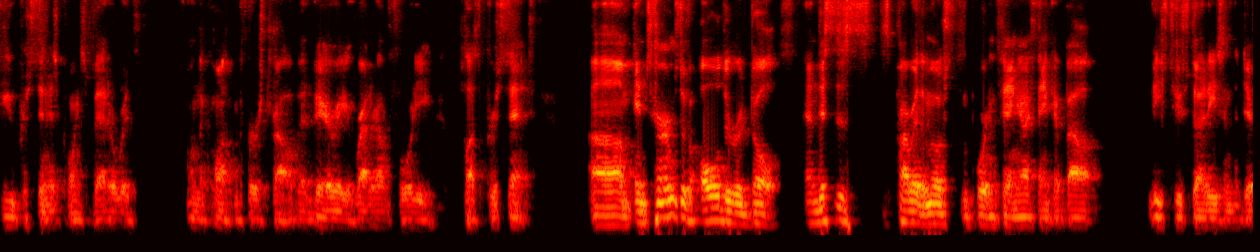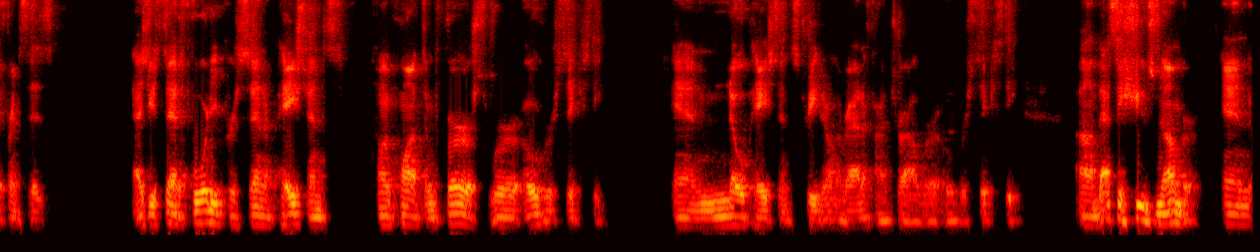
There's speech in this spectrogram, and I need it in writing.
few percentage points better with on the quantum first trial, but very right around 40 plus percent. Um, in terms of older adults, and this is, is probably the most important thing I think about these two studies and the differences. as you said, 40% of patients on Quantum First were over 60, and no patients treated on the Ratify trial were over 60. Um, that's a huge number. And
